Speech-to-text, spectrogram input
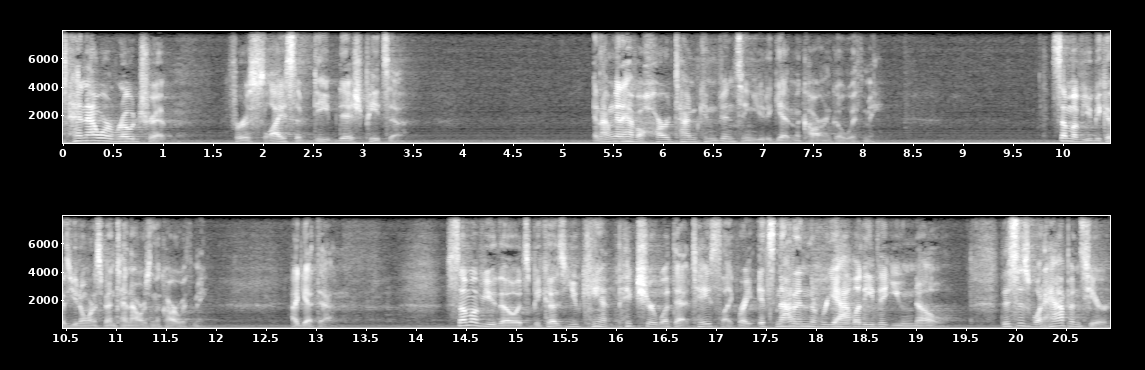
10 hour road trip for a slice of deep dish pizza. And I'm going to have a hard time convincing you to get in the car and go with me. Some of you, because you don't want to spend 10 hours in the car with me. I get that. Some of you, though, it's because you can't picture what that tastes like, right? It's not in the reality that you know. This is what happens here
